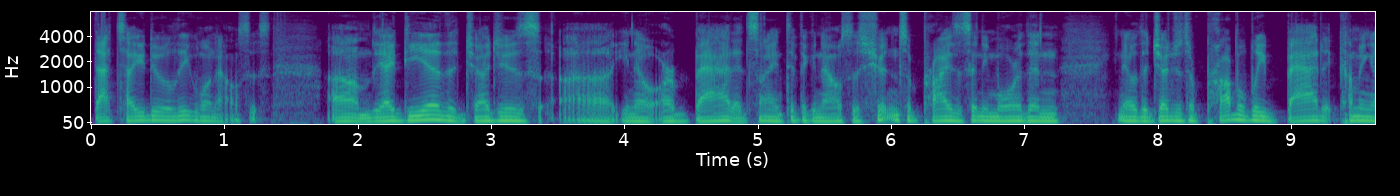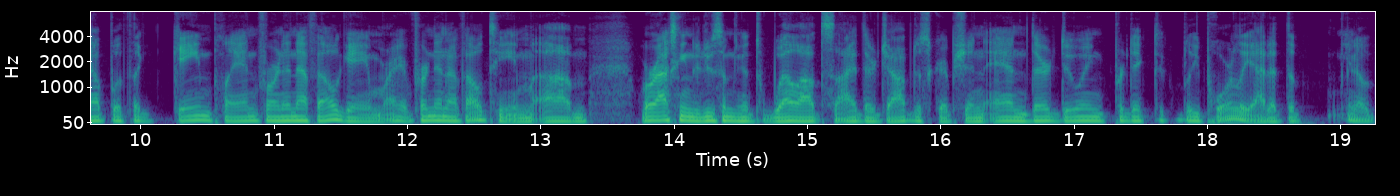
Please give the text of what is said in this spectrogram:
That's how you do a legal analysis. Um, the idea that judges, uh, you know, are bad at scientific analysis shouldn't surprise us any more than, you know, the judges are probably bad at coming up with a game plan for an NFL game, right? For an NFL team, um, we're asking to do something that's well outside their job description, and they're doing predictably poorly at it. The you know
